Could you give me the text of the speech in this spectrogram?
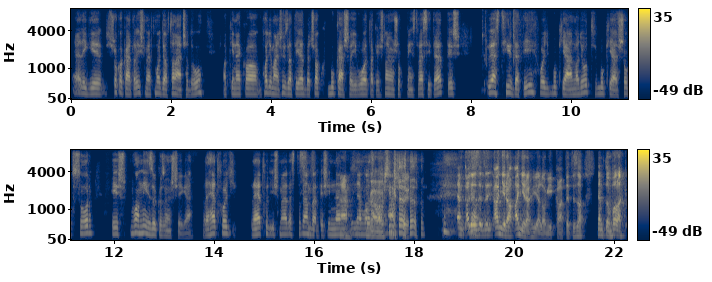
elég sokak által ismert magyar tanácsadó, akinek a hagyományos üzleti életben csak bukásai voltak, és nagyon sok pénzt veszített, és ő ezt hirdeti, hogy bukjál nagyot, bukjál sokszor, és van nézőközönsége. Lehet, hogy lehet, hogy ismered ezt az embert, és innen, nem, innen van ez a nem, ez, ez egy annyira, annyira hülye logika. Tehát ez a, nem tudom, valaki,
